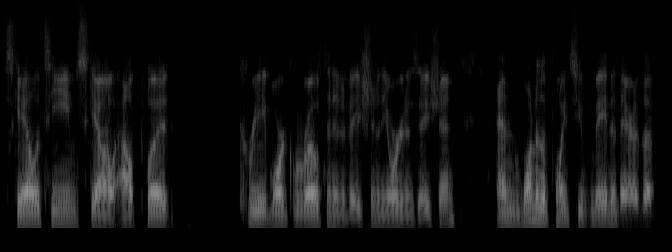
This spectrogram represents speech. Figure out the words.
Scale a team scale output create more growth and innovation in the organization. And one of the points you made in there that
